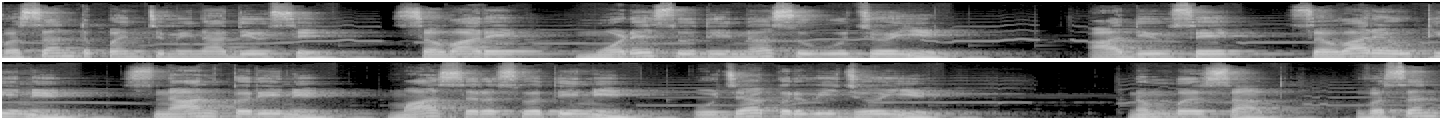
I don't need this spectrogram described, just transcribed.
વસંત પંચમીના દિવસે સવારે મોડે સુધી ન સૂવું જોઈએ. આ દિવસે સવારે ઉઠીને સ્નાન કરીને મા સરસ્વતીની પૂજા કરવી જોઈએ. નંબર સાત, વસંત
